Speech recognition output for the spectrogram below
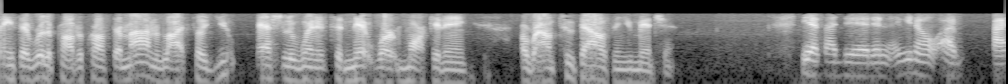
things that really probably cross their mind a lot. So you actually went into network marketing around 2000. You mentioned. Yes, I did, and you know, I I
